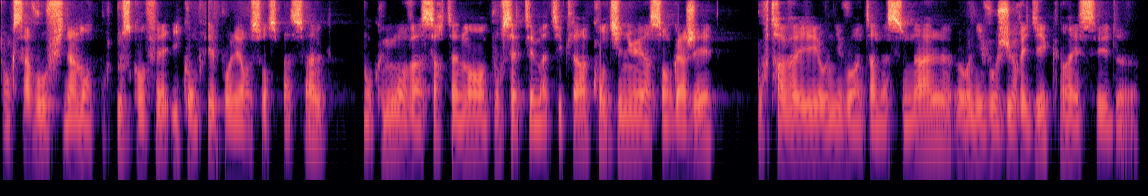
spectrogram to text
Donc ça vaut finalement pour tout ce qu'on fait, y compris pour les ressources spatiales. Donc nous, on va certainement pour cette thématique-là continuer à s'engager pour travailler au niveau international, au niveau juridique, hein, essayer de,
